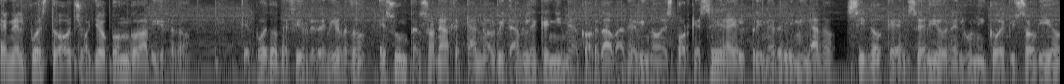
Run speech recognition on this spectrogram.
En el puesto 8 yo pongo a Birdo. ¿Qué puedo decir de Birdo? Es un personaje tan olvidable que ni me acordaba de él y no es porque sea el primer eliminado, sino que en serio en el único episodio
